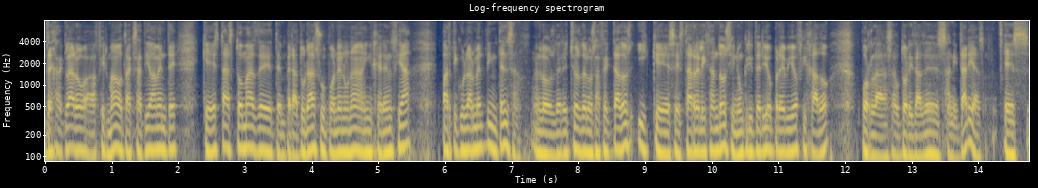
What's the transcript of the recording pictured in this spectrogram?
deja claro, ha afirmado taxativamente, que estas tomas de temperatura suponen una injerencia particularmente intensa en los derechos de los afectados y que se está realizando sin un criterio previo fijado por las autoridades sanitarias. Es,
